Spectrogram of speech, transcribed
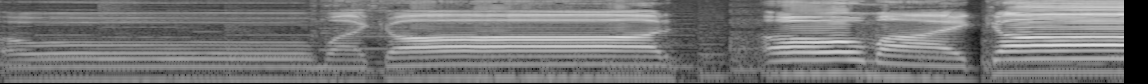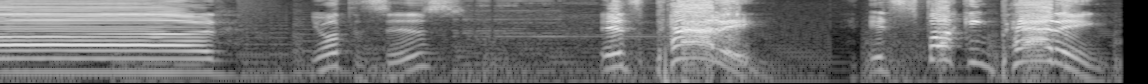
Oh my god. Oh my god. You know what this is? It's padding! It's fucking padding!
